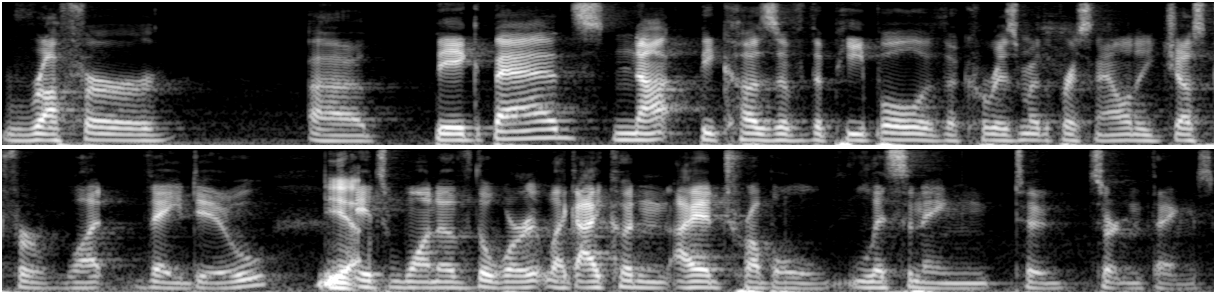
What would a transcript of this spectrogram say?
rougher uh, big bads, not because of the people or the charisma or the personality, just for what they do. Yeah. It's one of the worst. Like, I couldn't, I had trouble listening to certain things.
